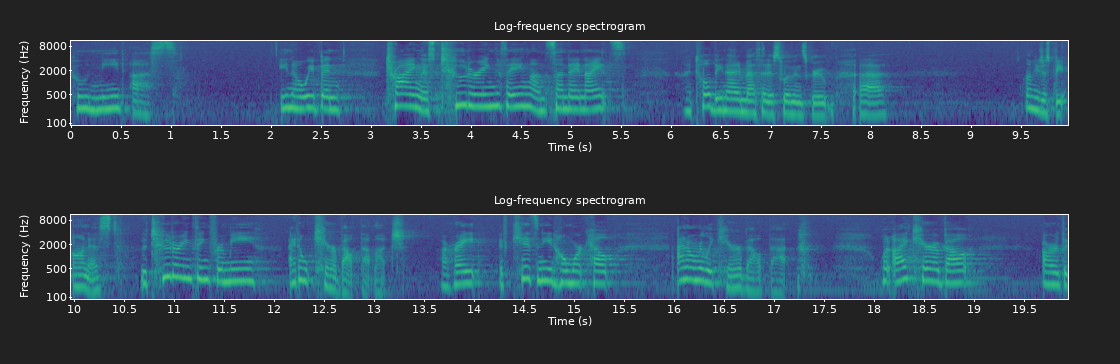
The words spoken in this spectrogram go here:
who need us. You know, we've been trying this tutoring thing on Sunday nights. I told the United Methodist Women's Group, uh, let me just be honest. The tutoring thing for me, I don't care about that much. All right? If kids need homework help, I don't really care about that. What I care about are the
